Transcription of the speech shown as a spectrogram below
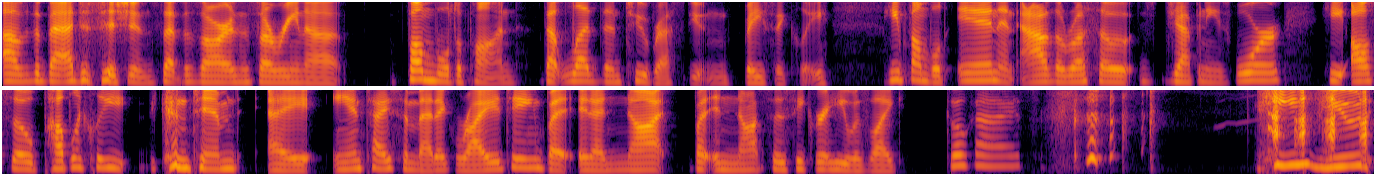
of the bad decisions that the Tsar and the Tsarina fumbled upon that led them to Rasputin, basically. He fumbled in and out of the Russo-Japanese War. He also publicly condemned a anti-Semitic rioting, but in a not but in not so secret, he was like, "Go guys." he viewed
